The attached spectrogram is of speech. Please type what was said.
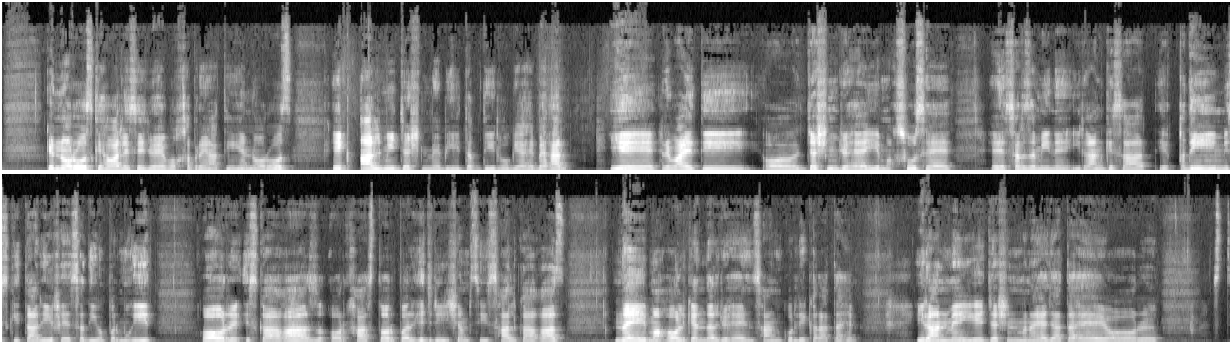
کہ نوروز کے حوالے سے جو ہے وہ خبریں آتی ہیں۔ نوروز ایک عالمی جشن میں بھی تبدیل ہو گیا ہے۔ بہرحال یہ روایتی اور جشن جو ہے یہ مخصوص ہے سرزمین ایران کے ساتھ۔ ایک قدیم اس کی تاریخ ہے صدیوں پر محیط اور اس کا آغاز اور خاص طور پر ہجری شمسی سال کا آغاز نئے ماحول کے اندر جو ہے انسان کو لے کر آتا ہے۔ ایران میں یہ جشن منایا جاتا ہے اور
